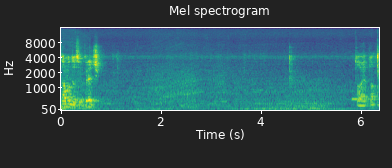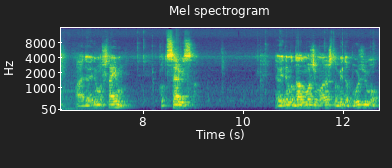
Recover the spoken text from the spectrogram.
Samo da se ukrećemo. To je to. Ajde vidimo šta imamo. Kod servisa. Da vidimo da li možemo nešto mi da buđimo.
